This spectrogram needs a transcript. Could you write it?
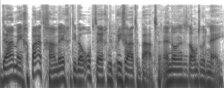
daarmee gepaard gaan... wegen die wel op tegen de private baten? En dan is het antwoord nee.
